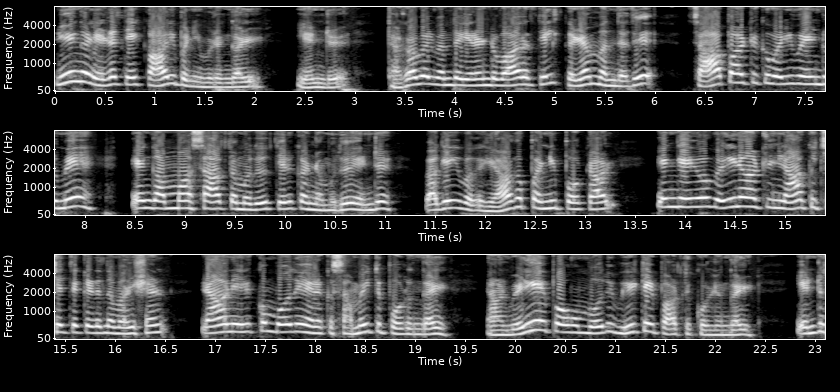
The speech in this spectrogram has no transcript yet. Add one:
நீங்கள் இடத்தை காலி பண்ணிவிடுங்கள் என்று தகவல் வந்த இரண்டு வாரத்தில் கிழம் வந்தது. சாப்பாட்டுக்கு வழி வேண்டுமே? எங்கள் அம்மா சாத்தமுது திருக்கண்ணமுது என்று வகை வகையாக பண்ணி போட்டாள். எங்கேயோ வெளிநாட்டில் நாக்கு செத்து கிடந்த மனுஷன் நான் இருக்கும்போது எனக்கு சமைத்து போடுங்கள். நான் வெளியே போகும்போது வீட்டை பார்த்து கொள்ளுங்கள் என்று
